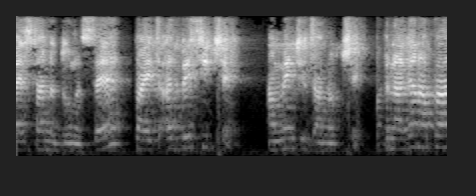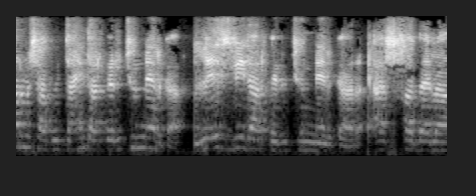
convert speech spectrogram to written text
Հայաստանը դունս է, բայց այդպեսի չէ ամեն ինչը ցանոթ չէ։ Բնականաբար մշակութային տարբերություններ կար, լեզվի տարբերություններ կար, աշխատելա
